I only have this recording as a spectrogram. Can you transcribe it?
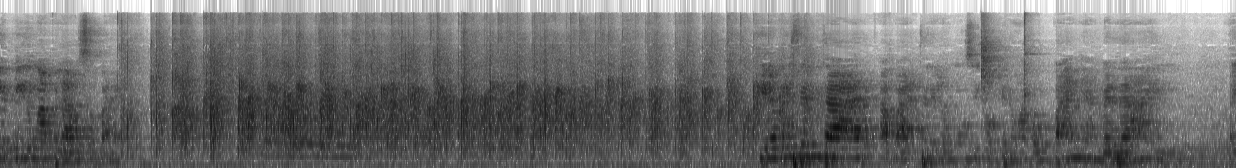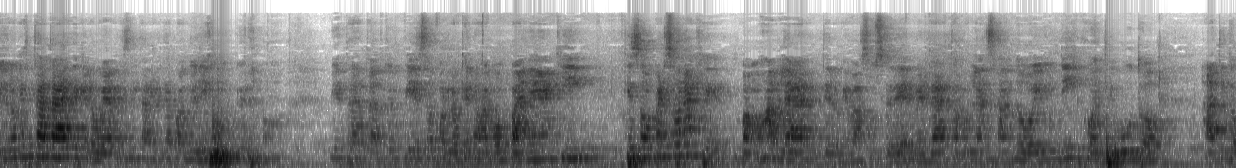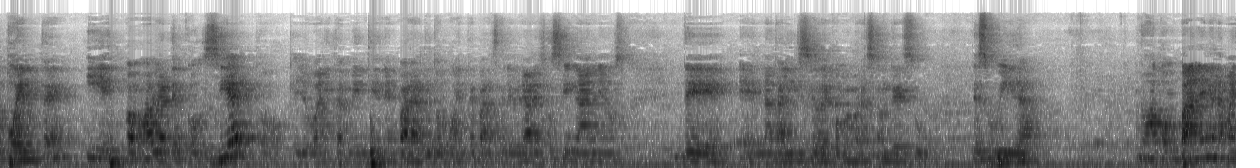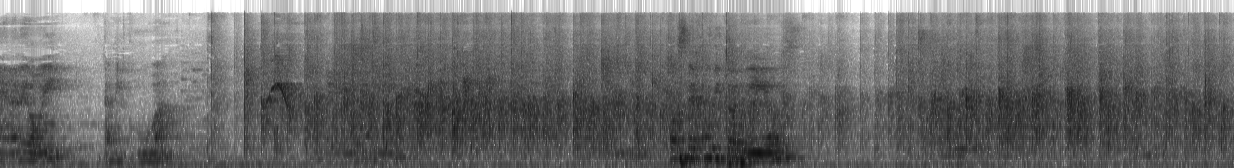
Que pido un aplauso para él. Quiero presentar, aparte de los músicos que nos acompañan, ¿verdad? hay uno que está tarde, que lo voy a presentar ahorita cuando llegue, pero mientras tanto empiezo por los que nos acompañan aquí, que son personas que vamos a hablar de lo que va a suceder, ¿verdad? Estamos lanzando hoy un disco en tributo a Tito Puente y vamos a hablar del concierto Giovanni también tiene para Tito Puente para celebrar esos 100 años de eh, natalicio, de conmemoración de su, de su vida. Nos acompañan en la mañana de hoy David Cuba. José Purito Ríos.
